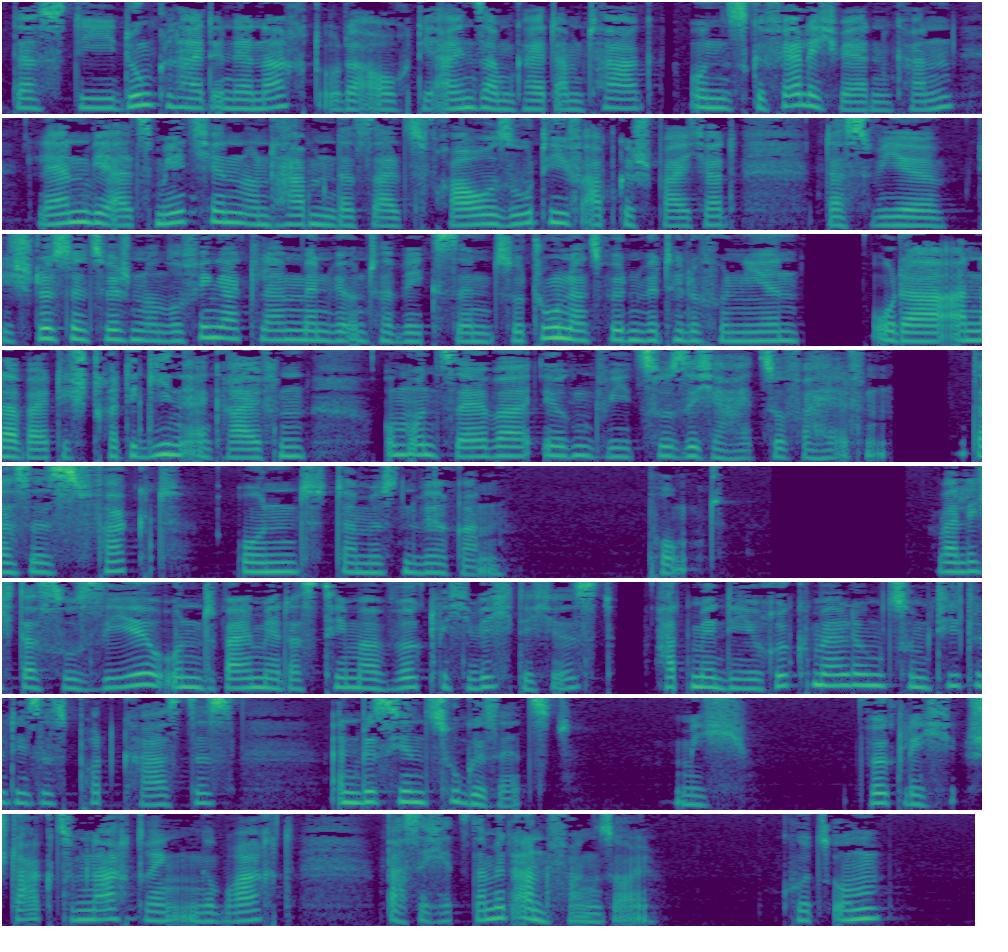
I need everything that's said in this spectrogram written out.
dass die Dunkelheit in der Nacht oder auch die Einsamkeit am Tag uns gefährlich werden kann, lernen wir als Mädchen und haben das als Frau so tief abgespeichert, dass wir die Schlüssel zwischen unsere Finger klemmen, wenn wir unterwegs sind, so tun, als würden wir telefonieren oder anderweitig Strategien ergreifen, um uns selber irgendwie zur Sicherheit zu verhelfen. Das ist Fakt und da müssen wir ran. Punkt. Weil ich das so sehe und weil mir das Thema wirklich wichtig ist, hat mir die Rückmeldung zum Titel dieses Podcastes ein bisschen zugesetzt, mich wirklich stark zum Nachdenken gebracht, was ich jetzt damit anfangen soll. Kurzum,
